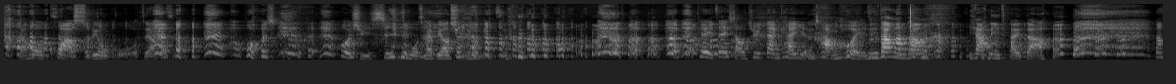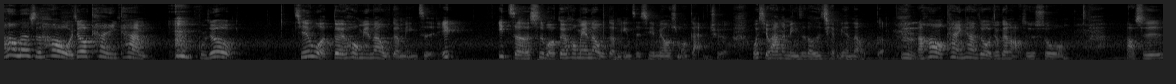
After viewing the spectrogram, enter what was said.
然后跨十六国这样子，或许 或许是我才不要取那个名字。可以在小巨蛋开演唱会的。嗯汤嗯汤，压力太大。然后那时候我就看一看，我就其实我对后面那五个名字一。一则是我对后面那五个名字其实没有什么感觉，我喜欢的名字都是前面那五个。嗯，然后看一看之后，我就跟老师说：“老师，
